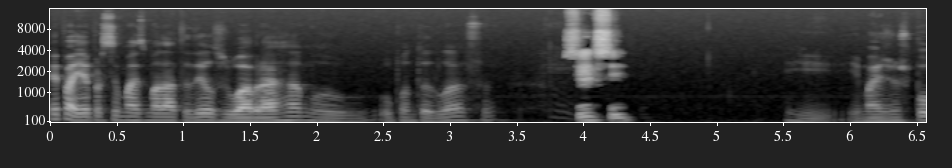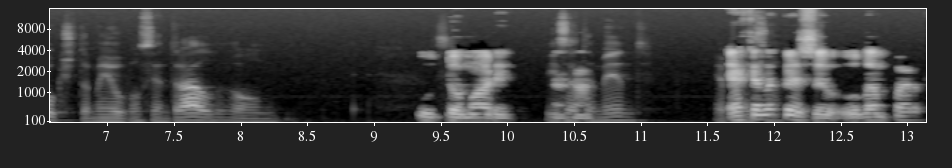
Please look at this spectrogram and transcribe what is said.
Epá, e apareceu mais uma data deles, o Abraham, o, o ponta de lança, sim, sim. E, e mais uns poucos, também houve um central, um- O Tomori. exatamente. É aquela coisa, o Lampard,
